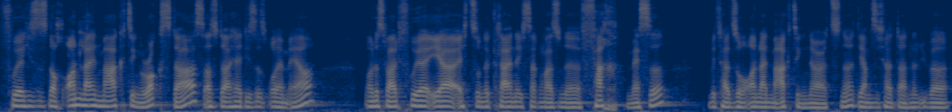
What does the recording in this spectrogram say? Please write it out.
Früher hieß es noch Online Marketing Rockstars, also daher dieses OMR. Und es war halt früher eher echt so eine kleine, ich sag mal, so eine Fachmesse mit halt so Online-Marketing-Nerds, ne? Die haben sich halt dann über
